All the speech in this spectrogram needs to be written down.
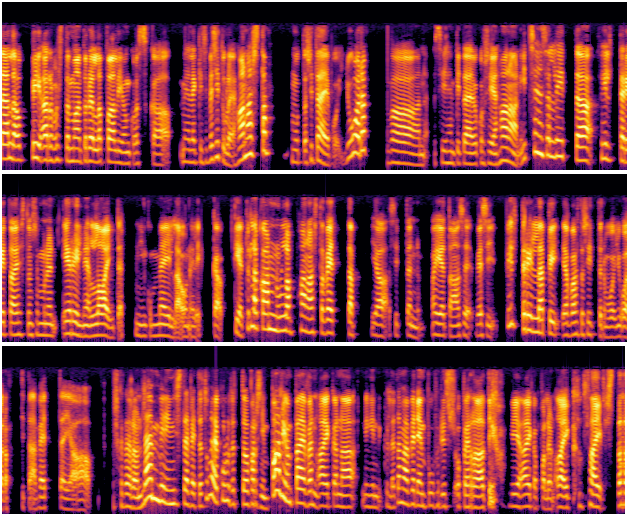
täällä oppii arvostamaan todella paljon, koska meilläkin se vesi tulee hanasta, mutta sitä ei voi juoda, vaan siihen pitää joko siihen hanaan itseensä liittää filtteri tai sitten on semmoinen erillinen laite, niin kuin meillä on. Eli tietyllä kannulla hanasta vettä ja sitten ajetaan se vesi filterin läpi ja vasta sitten voi juoda sitä vettä. Ja koska täällä on lämmin, niin sitä vettä tulee kulutettua varsin paljon päivän aikana, niin kyllä tämä veden puhdistusoperaatio vie aika paljon aikaa päivästä.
